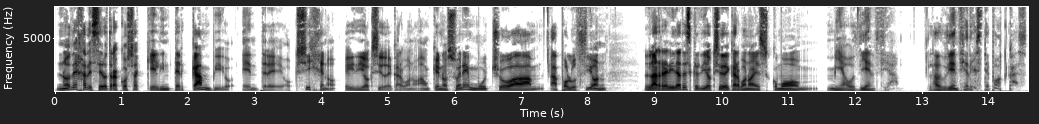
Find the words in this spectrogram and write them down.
no deja de ser otra cosa que el intercambio entre oxígeno y dióxido de carbono. Aunque nos suene mucho a, polución, la realidad es que el dióxido de carbono es como mi audiencia, la audiencia de este podcast.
